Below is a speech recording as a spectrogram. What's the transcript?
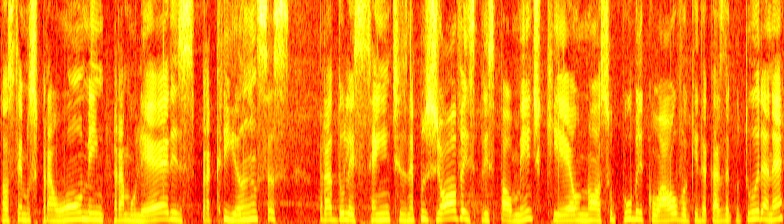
nós temos para homem, para mulheres, para crianças, para adolescentes, né, para os jovens principalmente, que é o nosso público-alvo aqui da Casa da Cultura, né?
